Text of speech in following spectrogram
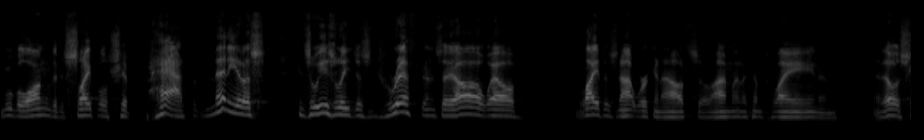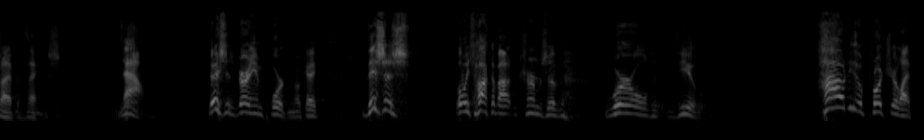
move along the discipleship path. But many of us can so easily just drift and say, oh, well, life is not working out, so I'm going to complain and, and those type of things. Now, this is very important, okay? This is what we talk about in terms of world view. How do you approach your life?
